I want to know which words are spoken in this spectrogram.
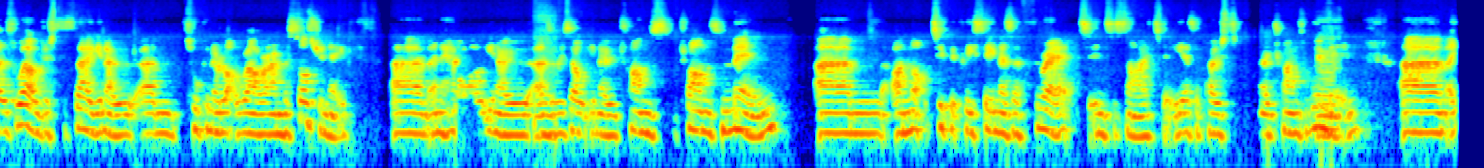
as well, just to say, you know, um, talking a lot around, misogyny um, and how, you know, as a mm. result, you know, trans trans men um, are not typically seen as a threat in society as opposed to you know, trans mm. women. Mm.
